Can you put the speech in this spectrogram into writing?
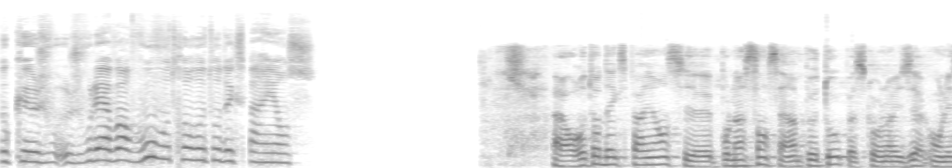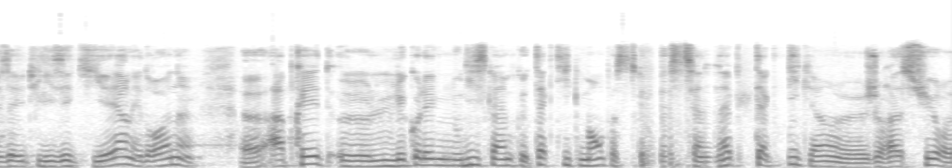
Donc je voulais avoir vous votre retour d'expérience. Alors, retour d'expérience, euh, pour l'instant, c'est un peu tôt parce qu'on les, a, utilisés qu'hier, les drones. Euh, après, euh, les collègues nous disent quand même que tactiquement, parce que c'est un appui tactique, hein, je rassure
